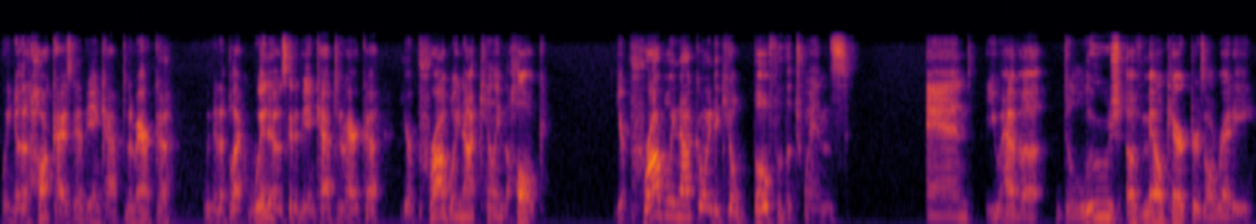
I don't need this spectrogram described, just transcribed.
We know that Hawkeye is going to be in Captain America. We know that Black Widow is going to be in Captain America. You're probably not killing the Hulk. You're probably not going to kill both of the twins. And you have a deluge of male characters already.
